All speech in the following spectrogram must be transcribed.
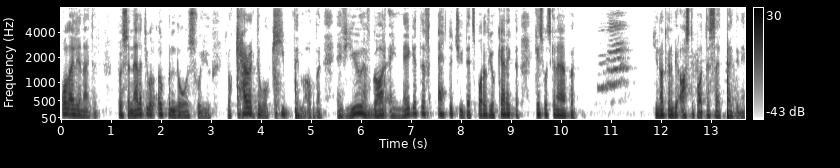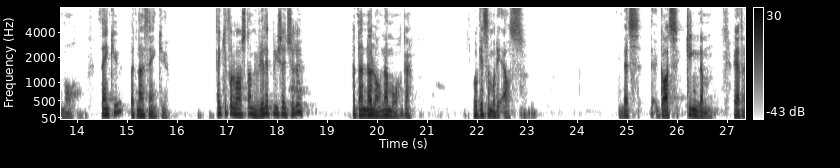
All alienated. Personality will open doors for you. Your character will keep them open. If you have got a negative attitude that's part of your character, guess what's going to happen? You're not going to be asked to participate anymore. Thank you, but no thank you. Thank you for last time. We really appreciate Zulu. But no, no long, no more. Okay. We'll get somebody else. That's God's kingdom. We have an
